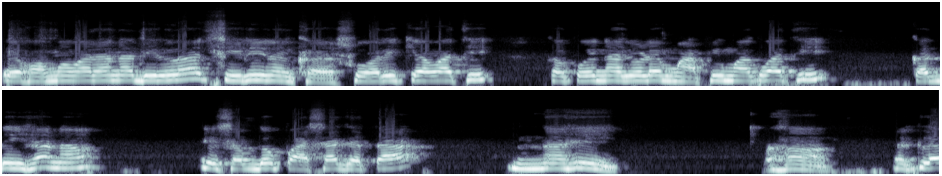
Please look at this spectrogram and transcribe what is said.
એ હોમવાળાના દિલને ચીરી નાખે સોરી કહેવાથી કે કોઈના જોડે માફી માગવાથી કદી છે ને એ શબ્દો પાછા જતા નહીં. હા. એટલે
